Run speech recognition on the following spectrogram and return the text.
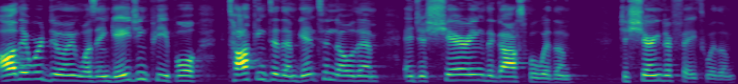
All they were doing was engaging people, talking to them, getting to know them, and just sharing the gospel with them, just sharing their faith with them.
